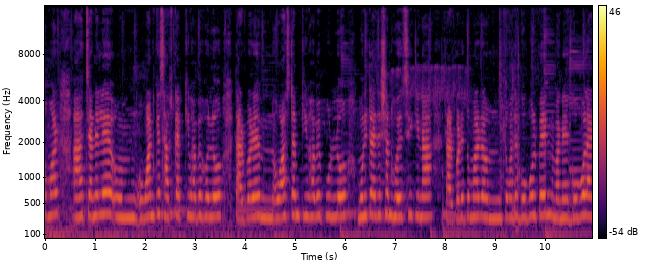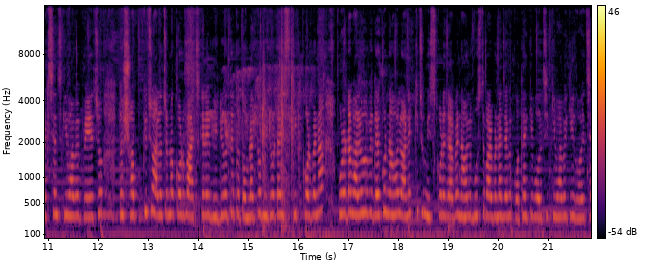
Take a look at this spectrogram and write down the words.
তোমার চ্যানেলে ওয়ানকে সাবস্ক্রাইব কীভাবে হলো? তারপরে ওয়াচ টাইম কীভাবে পড়ল? মনিটাইজেশন হয়েছে কি না তারপরে তোমার তোমাদের গুগল পেন মানে গুগল অ্যাডসেন্স কীভাবে পেয়েছ? তো সব কিছু আলোচনা করব আজকের এই ভিডিওতে। তো তোমরা কেউ ভিডিওটা স্কিপ করবে না। পুরোটা ভালোভাবে দেখো, না হলে অনেক কিছু মিস করে যাবে। না হলে বুঝতে পারবে না যে, আমি কোথায় কি বলছি, কীভাবে কি হয়েছে,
